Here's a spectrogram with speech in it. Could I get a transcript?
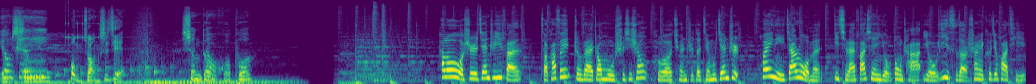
用声音碰撞世界，生动活泼。Hello，我是监制一凡。早咖啡正在招募实习生和全职的节目监制，欢迎你加入我们，一起来发现有洞察、有意思的商业科技话题。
